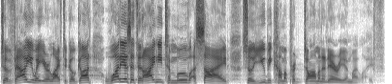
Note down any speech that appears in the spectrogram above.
to evaluate your life to go, God, what is it that I need to move aside so you become a predominant area in my life?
